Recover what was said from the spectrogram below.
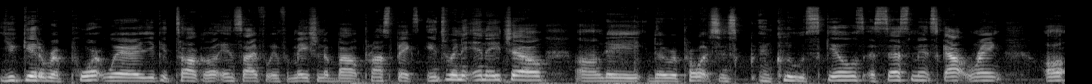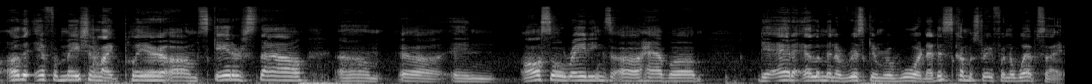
you get a report where you could talk uh, insightful information about prospects entering the NHL. Um, they the reports include skills assessment, scout rank, all other information like player um, skater style, um, uh, and also ratings uh, have a uh, they add an element of risk and reward. Now, this is coming straight from the website.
